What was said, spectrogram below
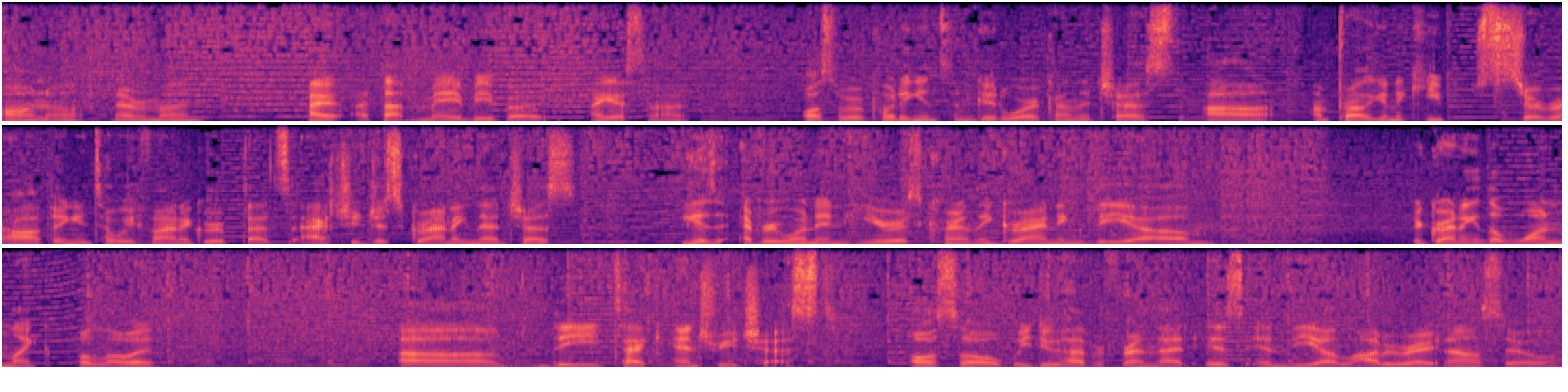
Oh no, never mind. I, I thought maybe, but I guess not. Also, we're putting in some good work on the chest. Uh, I'm probably going to keep server hopping until we find a group that's actually just grinding that chest. Because everyone in here is currently grinding the, um, they're grinding the one like below it. Uh, the tech entry chest. Also, we do have a friend that is in the uh, lobby right now, so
